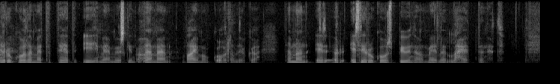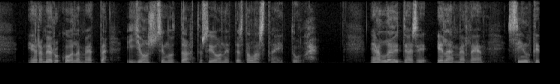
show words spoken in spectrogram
Me rukoilemme, että teet ihmeen myöskin tämän vaimon kohdalla, joka tämän esirukouspyynnön on meille lähettänyt. Herra, me rukoilemme, että jos sinun tahtosi on, että sitä lasta ei tule, niin hän löytäisi elämälleen silti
